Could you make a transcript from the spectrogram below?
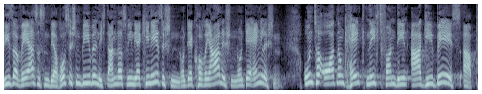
Dieser Vers ist in der russischen Bibel nicht anders wie in der chinesischen und der koreanischen und der englischen. Unterordnung hängt nicht von den AGBs ab.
